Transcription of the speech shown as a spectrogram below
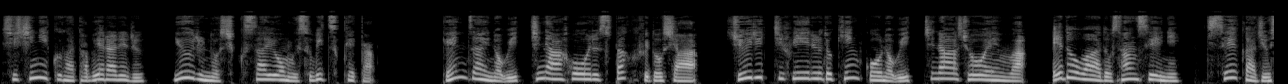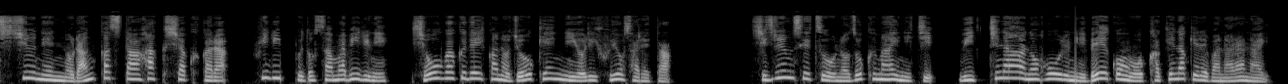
獅子肉が食べられる、ユールの祝祭を結びつけた。現在のウィッチナーホールスタッフドシャー、シューリッチフィールド近郊のウィッチナー荘園は、エドワード3世に治世下10周年のランカスター伯爵からフィリップ・ド・サマビルに少額で以下の条件により付与された。四巡節を除く毎日、ウィッチナーのホールにベーコンをかけなければならない。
